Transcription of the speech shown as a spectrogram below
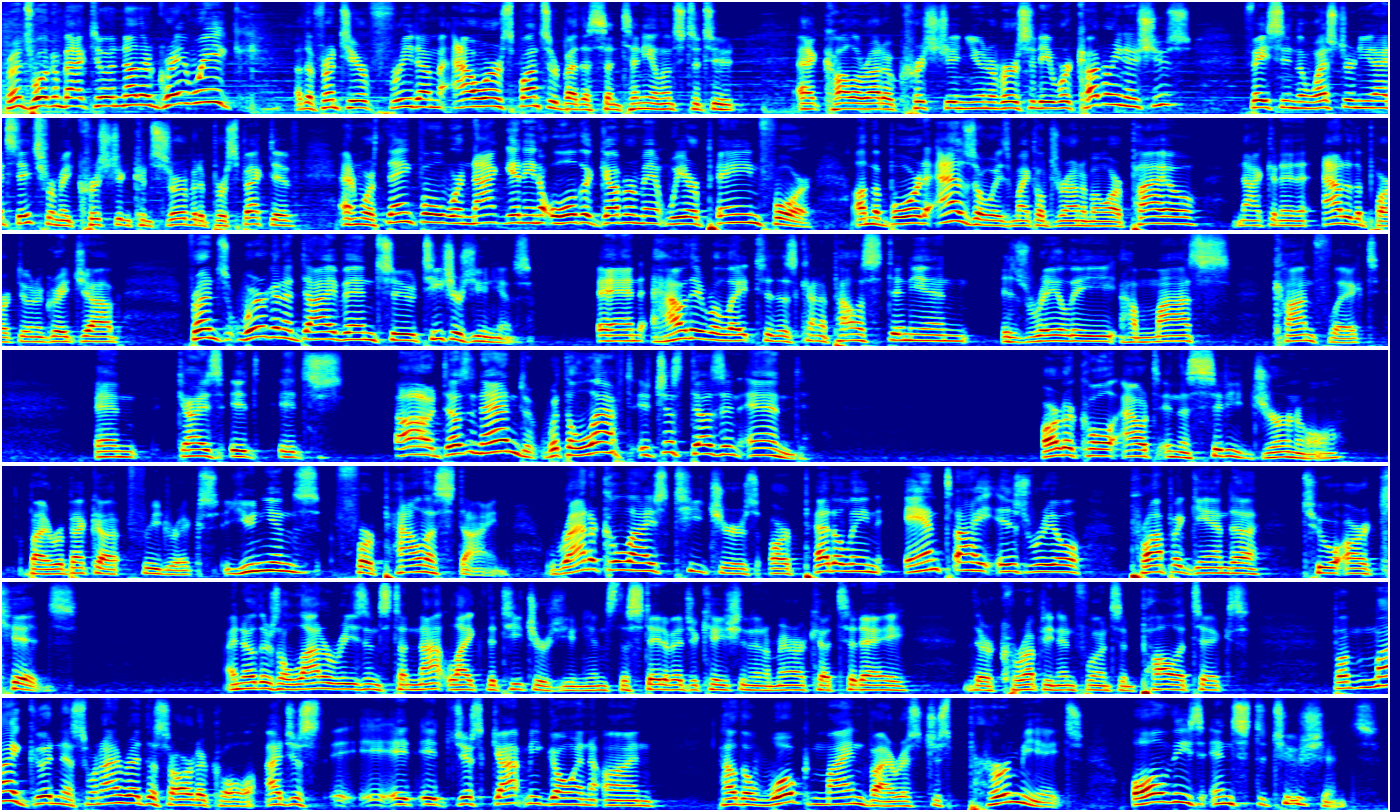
Friends, welcome back to another great week of the Frontier Freedom Hour, sponsored by the Centennial Institute at Colorado Christian University. We're covering issues facing the Western United States from a Christian conservative perspective, and we're thankful we're not getting all the government we are paying for. On the board, as always, Michael Geronimo Arpaio, knocking it out of the park, doing a great job. Friends, we're going to dive into teachers' unions and how they relate to this kind of Palestinian Israeli Hamas conflict. And guys, it it's oh, it doesn't end with the left. It just doesn't end. Article out in the City Journal by Rebecca Friedrichs Unions for Palestine. Radicalized teachers are peddling anti Israel propaganda to our kids. I know there's a lot of reasons to not like the teachers' unions, the state of education in America today, their corrupting influence in politics. But my goodness, when I read this article, I just it, it just got me going on how the woke mind virus just permeates all these institutions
